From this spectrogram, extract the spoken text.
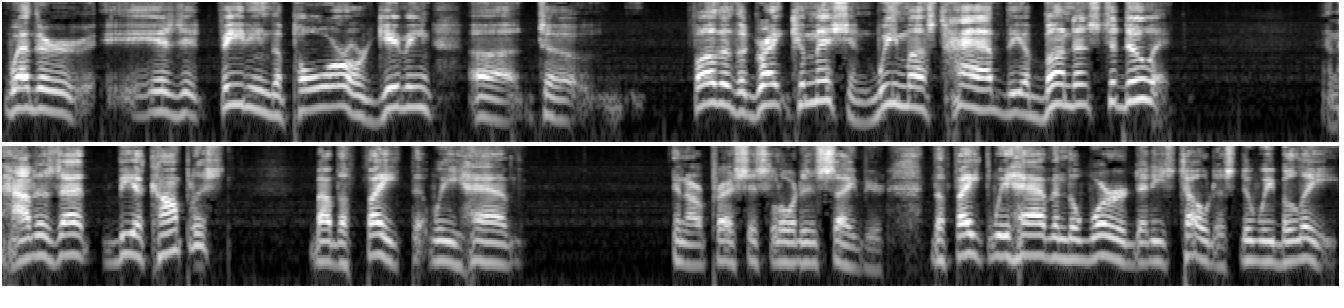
whether is it feeding the poor or giving uh, to further the Great Commission. We must have the abundance to do it. And how does that be accomplished? By the faith that we have in our precious Lord and Savior. The faith we have in the word that He's told us. Do we believe?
